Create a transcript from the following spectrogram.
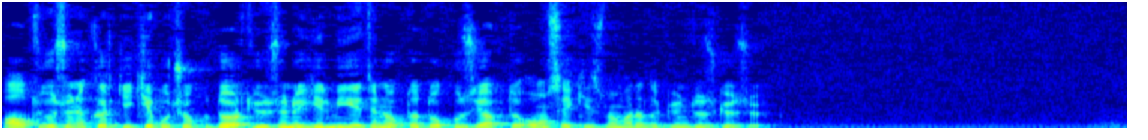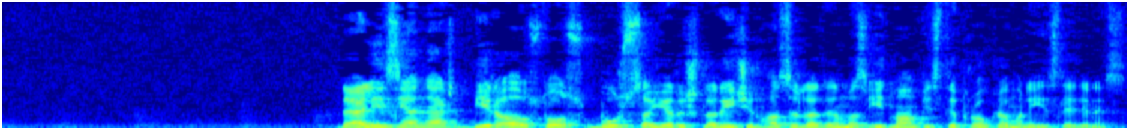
600'ünü 42,5, 400'ünü 27.9 yaptı 18 numaralı Gündüz Gözü. Değerli izleyenler 1 Ağustos Bursa yarışları için hazırladığımız İdman Pisti programını izlediniz.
